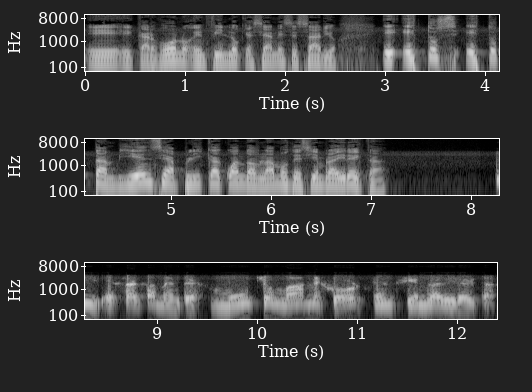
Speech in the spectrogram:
eh, eh, carbono, en fin, lo que sea necesario. esto, ¿Esto también se aplica cuando hablamos de siembra directa? Sí, exactamente. Mucho más mejor en siembra directa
